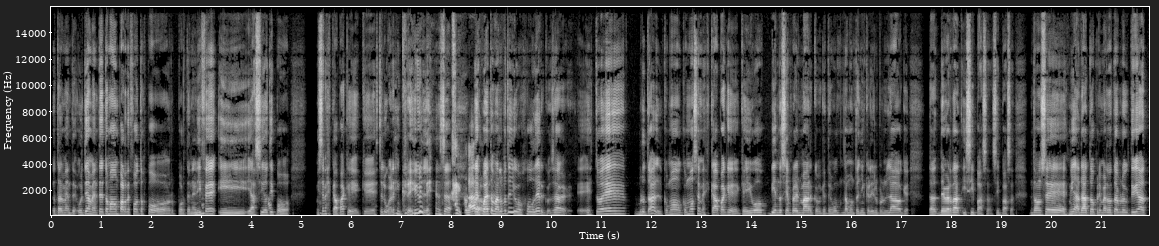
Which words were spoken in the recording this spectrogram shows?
Totalmente. Últimamente he tomado un par de fotos por, por Tenerife y, ha sido tipo. A mí se me escapa que, este lugar es increíble. O sea, después de tomar la foto digo, joder, o sea, esto es brutal. ¿Cómo, cómo se me escapa que, que vivo viendo siempre el mar, que tengo una montaña increíble por un lado, que de verdad, y sí pasa, sí pasa. Entonces, mira, dato, primer dato de productividad,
